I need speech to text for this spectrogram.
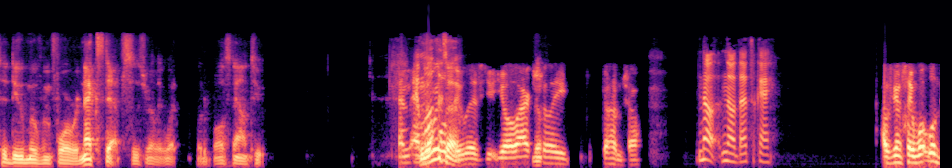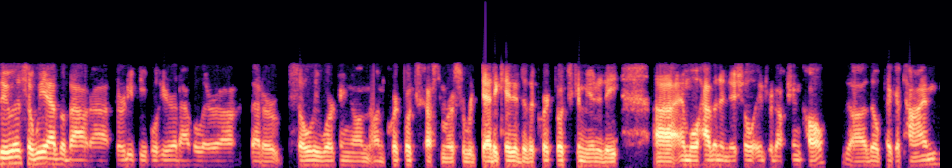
to do moving forward? Next steps is really what, what it boils down to. And, and what we'll do is you, will actually, go ahead, Michelle. No, no, that's okay. I was going to say what we'll do is so we have about uh, 30 people here at Avalara that are solely working on, on QuickBooks customers. So we're dedicated to the QuickBooks community, uh, and we'll have an initial introduction call. Uh, they'll pick a time,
